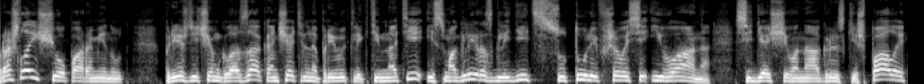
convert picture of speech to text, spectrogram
Прошла еще пара минут, прежде чем глаза окончательно привыкли к темноте и смогли разглядеть сутулившегося Ивана, сидящего на огрызке шпалы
